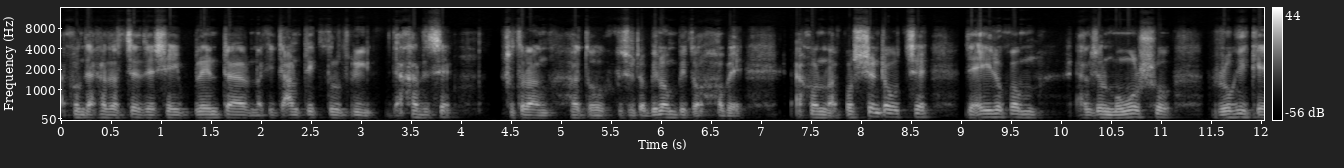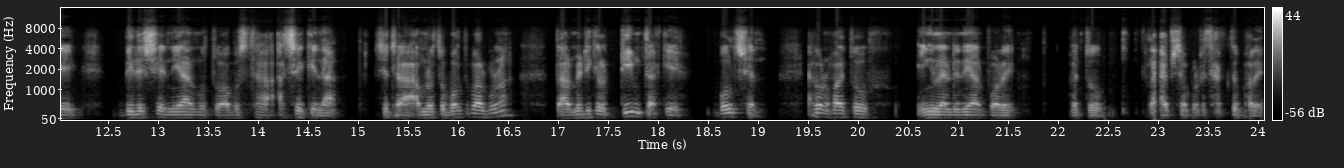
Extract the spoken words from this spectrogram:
এখন দেখা যাচ্ছে যে সেই প্লেনটার নাকি যান্ত্রিক ত্রুটি দেখা দিছে। সুতরাং হয়তো কিছুটা বিলম্বিত হবে। এখন কোশ্চেনটা হচ্ছে যে এইরকম একজন মুমর্ষ রোগীকে বিদেশে নেওয়ার মতো অবস্থা আছে কিনা? সেটা আমরা তো বলতে পারব না, তার মেডিকেল টিম তাকে বলছেন। এখন হয়তো ইংল্যান্ডে নেওয়ার পরে হয়তো লাইফ সাপোর্টে থাকতে পারে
